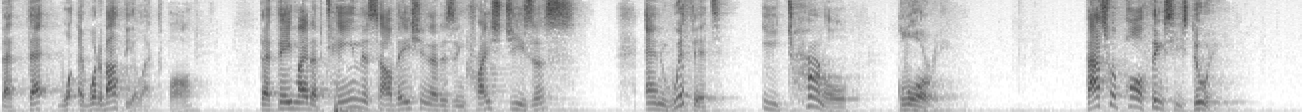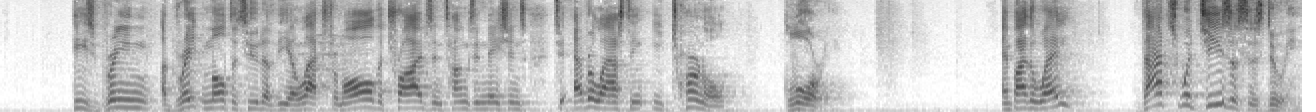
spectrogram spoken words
That, that, what, what about the elect, Paul? that they might obtain the salvation that is in Christ Jesus, and with it, eternal glory. That's what Paul thinks he's doing. He's bringing a great multitude of the elect from all the tribes and tongues and nations to everlasting, eternal glory. And by the way, that's what Jesus is doing.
